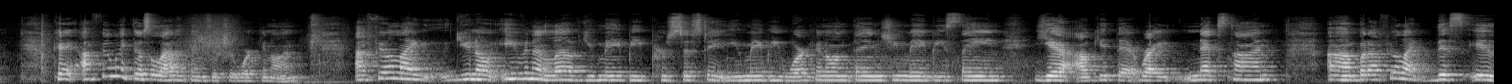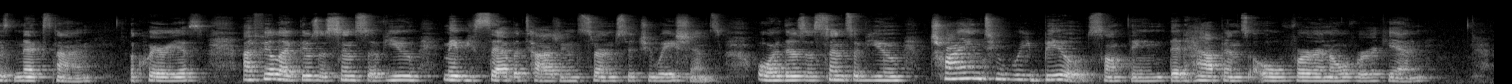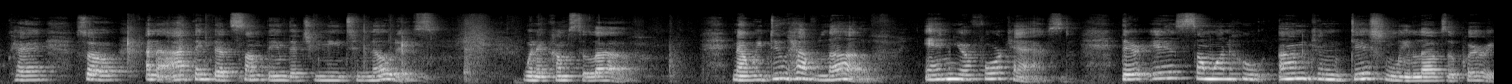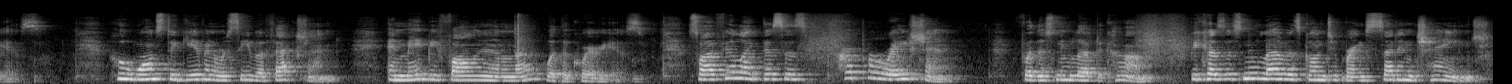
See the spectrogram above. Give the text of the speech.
Okay, I feel like there's a lot of things that you're working on. I feel like, you know, even in love, you may be persistent. You may be working on things. You may be saying, yeah, I'll get that right next time. Um, but I feel like this is next time, Aquarius. I feel like there's a sense of you maybe sabotaging certain situations. Or there's a sense of you trying to rebuild something that happens over and over again. Okay, so, and I think that's something that you need to notice when it comes to love. Now, we do have love in your forecast. There is someone who unconditionally loves Aquarius, who wants to give and receive affection, and maybe falling in love with Aquarius. So I feel like this is preparation for this new love to come because this new love is going to bring sudden change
